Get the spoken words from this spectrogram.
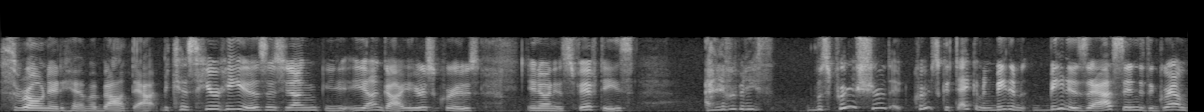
thrown at him about that because here he is, this young young guy. Here's Cruise, you know, in his 50s, and everybody was pretty sure that Cruise could take him and beat him, beat his ass into the ground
